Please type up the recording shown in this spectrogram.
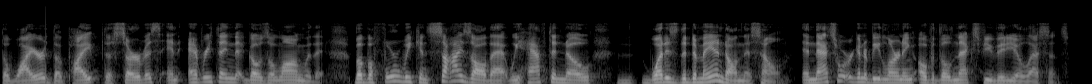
the wire, the pipe, the service, and everything that goes along with it. But before we can size all that, we have to know what is the demand on this home. And that's what we're going to be learning over the next few video lessons.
